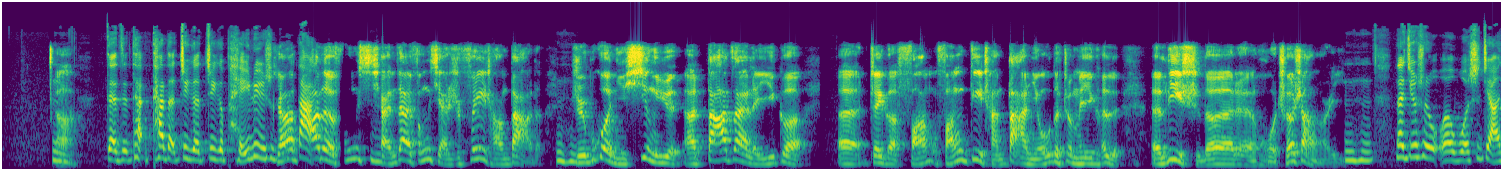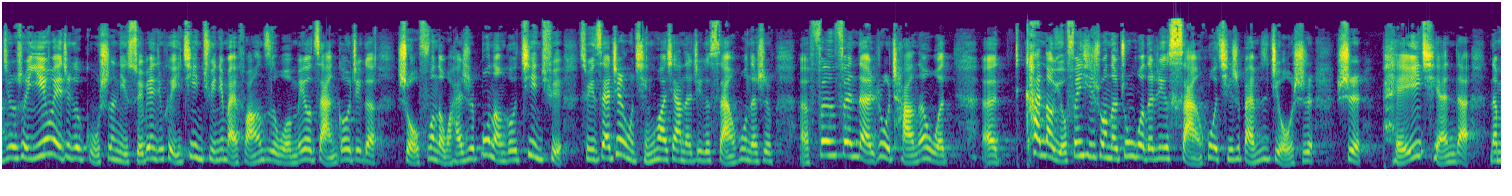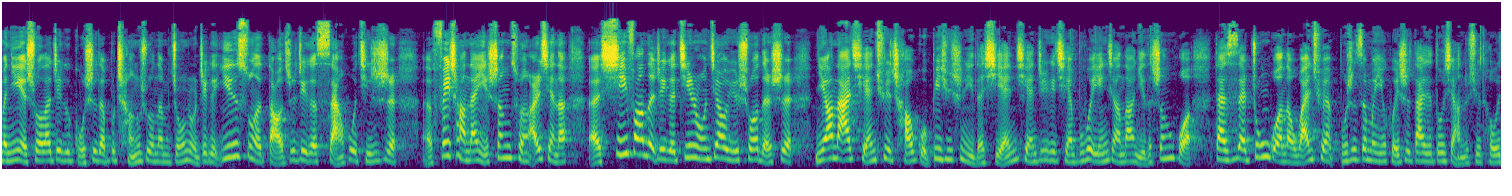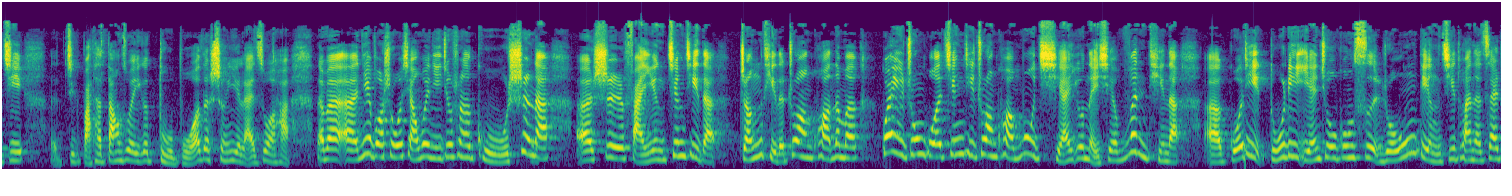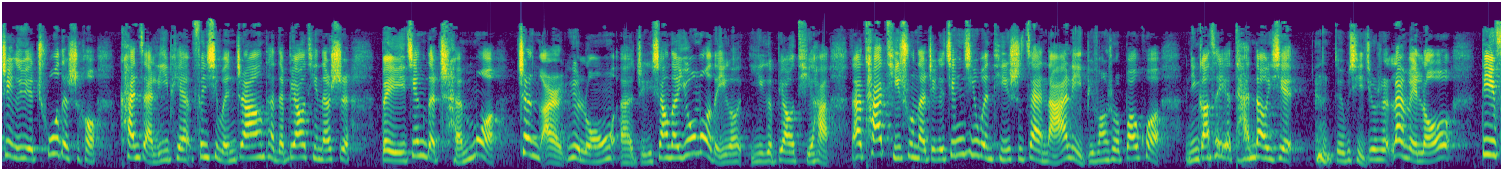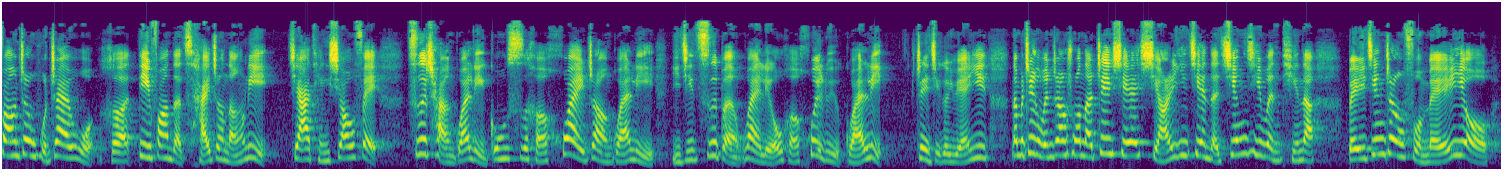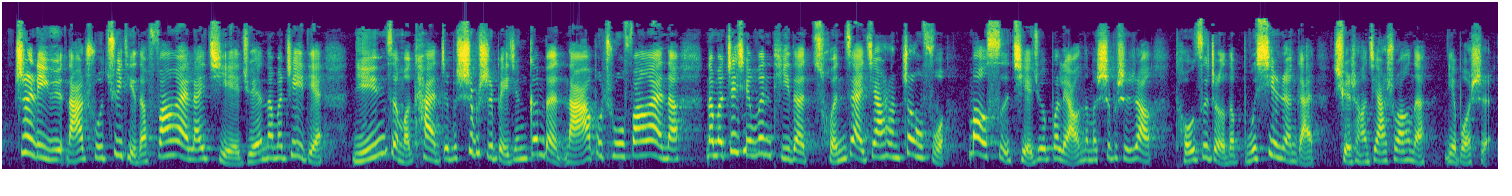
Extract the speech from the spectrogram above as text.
啊。对对，它它的这个这个赔率是大，它的风潜在风险是非常大的，只不过你幸运啊，搭在了一个。呃，这个房房地产大牛的这么一个呃历史的火车上而已。嗯哼，那就是我我是讲，就是因为这个股市你随便就可以进去，你买房子我没有攒够这个首付呢，我还是不能够进去。所以在这种情况下呢，这个散户呢是呃纷纷的入场呢。我呃看到有分析说呢，中国的这个散户其实百分之九十是赔钱的。那么你也说了，这个股市的不成熟，那么种种这个因素呢，导致这个散户其实是呃非常难以生存。而且呢，呃西方的这个金融教育说的是你。要拿钱去炒股，必须是你的闲钱，这个钱不会影响到你的生活。但是在中国呢，完全不是这么一回事，大家都想着去投机，呃，这个把它当做一个赌博的生意来做哈。那么呃，聂博士，我想问你，就是股市呢，呃，是反映经济的整体的状况。那么关于中国经济状况目前有哪些问题呢？呃，国际独立研究公司荣鼎集团呢，在这个月初的时候刊载了一篇分析文章，它的标题呢是《北京的沉默震耳欲聋》，呃，这个相当幽默的一个一个标题哈。那他提出呢，这个经济问题是在哪里？比方说，包括您刚才也谈到一些，对不起，就是烂尾楼、地方政府债务和地方的财政能力、家庭消费、资产管理公司和坏账管理，以及资本外流和汇率管理。这几个原因，那么这个文章说呢，这些显而易见的经济问题呢，北京政府没有致力于拿出具体的方案来解决。那么这一点您怎么看？这不是不是北京根本拿不出方案呢？那么这些问题的存在加上政府貌似解决不了，那么是不是让投资者的不信任感雪上加霜呢？聂博士。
